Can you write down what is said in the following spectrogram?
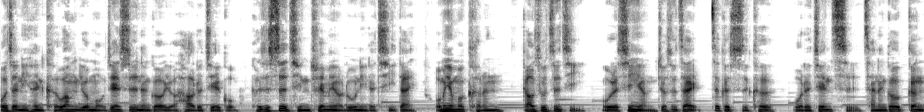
或者你很渴望有某件事能够有好的结果，可是事情却没有如你的期待。我们有没有可能告诉自己，我的信仰就是在这个时刻，我的坚持才能够更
